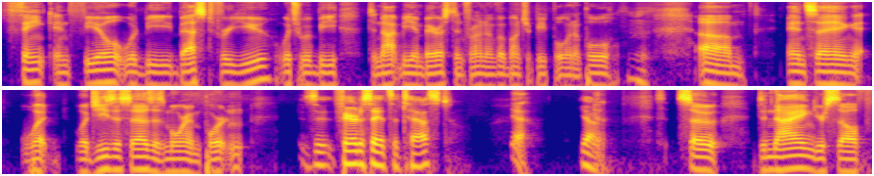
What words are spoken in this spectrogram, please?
think and feel would be best for you, which would be to not be embarrassed in front of a bunch of people in a pool, Mm. um, and saying what what Jesus says is more important. Is it fair to say it's a test? Yeah, Yeah. Yeah. So denying yourself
